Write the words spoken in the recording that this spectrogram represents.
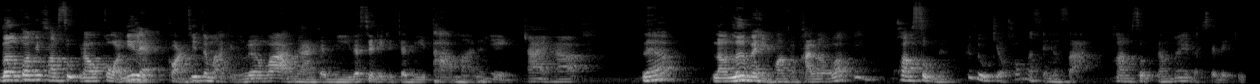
เริ่มต้นที่ความสุขเราก่อนนี่แหละ ก่อนที่จะมาถึงเรื่องว่างานจะดีและเศรษฐกิจจะดีตามมานั่นเองใช่ครับ แล้วเราเริ่มไปเห็นความสำคัญแล้วว่าเอ้ยความสุขเนี่ยก็ดูเกี่ยวข้องกับเศรษฐศาสตร์ความสุขทำให้แบบเศรษฐกิจ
